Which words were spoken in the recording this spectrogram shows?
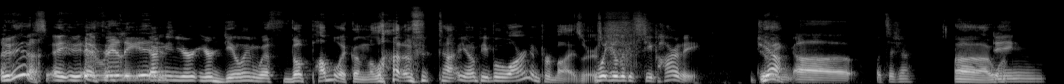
It is. I- I- I think- really is. I mean, you're you're dealing with the public on a lot of time. You know, people who aren't improvisers. Well, you look at Steve Harvey Yeah. uh, what's that show? uh, Ding.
